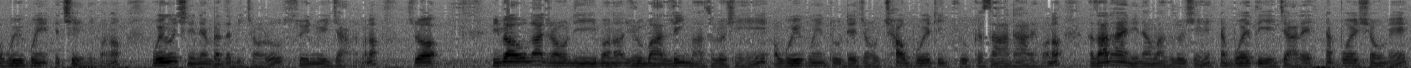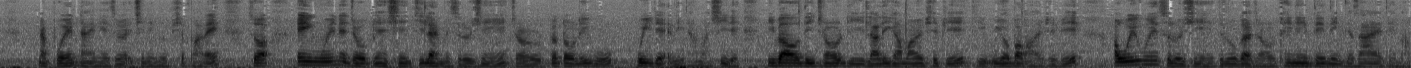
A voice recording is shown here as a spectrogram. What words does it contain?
အဝေးကွင်းအခြေအနေပေါ့နော်အဝေးကွင်းအခြေအနေနဲ့ပတ်သက်ပြီးကျွန်တော်တို့ဆွေးနွေးကြမယ်ပေါ့နော်ဆိုတော့ ဘီဘာအိုကကျွန်တော်တို့ဒီပေါ့နော်ယူရိုပါလိမှာဆိုလို့ရှိရင်အဝေးကွင်းတူတဲ့ကျွန်တော်6ပွဲထိကျကစားထားတယ်ပေါ့နော်ကစားထားတဲ့အနေအထားမှာဆိုလို့ရှိရင်နှစ်ပွဲတည်ကြတယ်နှစ်ပွဲရှုံးတယ်နှစ်ပွဲနိုင်တယ်ဆိုတဲ့အခြေအနေမျိုးဖြစ်ပါတယ်ဆိုတော့အိမ်ဝင်းနဲ့ကျွန်တော်ပြန်ရှင်းကြည့်လိုက်မယ်ဆိုလို့ရှိရင်ကျွန်တော်တို့တော်တော်လေးကိုဝိတဲ့အနေအထားမှာရှိတယ်ဘီဘာအိုဒီကျွန်တော်တို့ဒီလာလီဂါမှာပဲဖြစ်ဖြစ်ဒီဥရောပမှာပဲဖြစ်ဖြစ်အဝေးဝင်းဆိုလို့ရှိရင်သူတို့ကကျွန်တော်တို့ထိန်းထိန်းသိမ်းသိမ်းကစားရတဲ့အချိန်မှာ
